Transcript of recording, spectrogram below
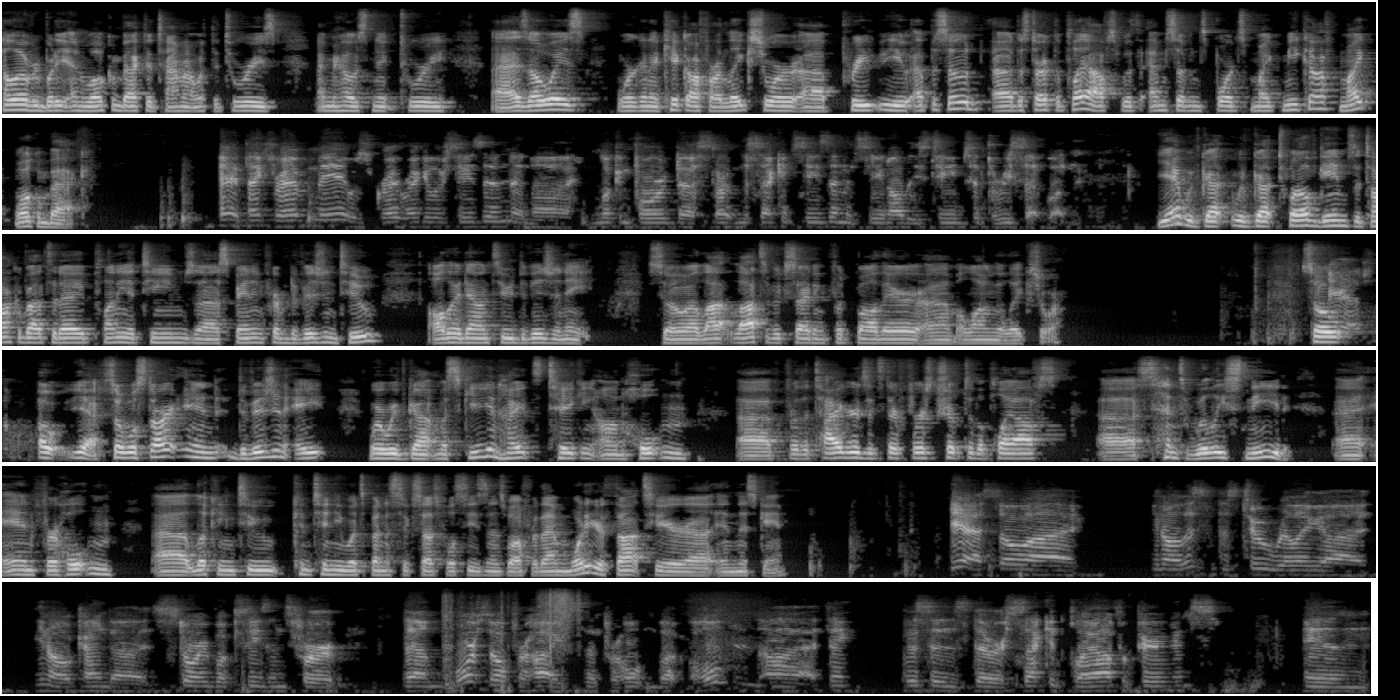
Hello, everybody, and welcome back to Timeout with the Touries. I'm your host, Nick Toury. Uh, as always, we're going to kick off our Lakeshore uh, preview episode uh, to start the playoffs with M7 Sports' Mike Meekoff. Mike, welcome back. Hey, thanks for having me. It was a great regular season, and uh, looking forward to starting the second season and seeing all these teams hit the reset button. Yeah, we've got we've got 12 games to talk about today. Plenty of teams uh, spanning from Division Two all the way down to Division Eight. So a lot lots of exciting football there um, along the lakeshore. So, Yeah, oh yeah, so we'll start in Division Eight where we've got Muskegon Heights taking on Holton. Uh, for the Tigers, it's their first trip to the playoffs uh, since Willie Snead, uh, and for Holton, uh, looking to continue what's been a successful season as well for them. What are your thoughts here uh, in this game? Yeah, so uh, you know this is two really uh, you know kind of storybook seasons for them, more so for Heights than for Holton. But Holton, uh, I think this is their second playoff appearance in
